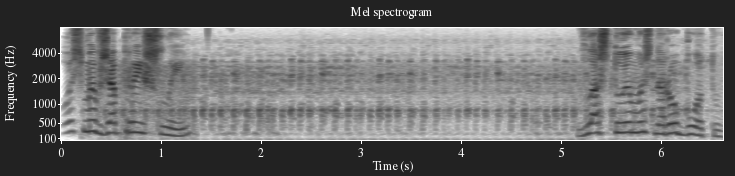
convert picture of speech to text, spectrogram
Ось ми вже прийшли. Влаштуємось на роботу.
